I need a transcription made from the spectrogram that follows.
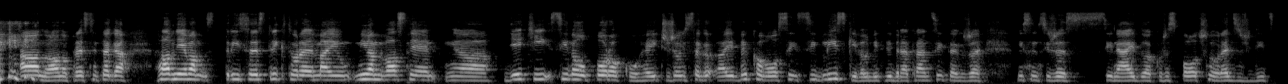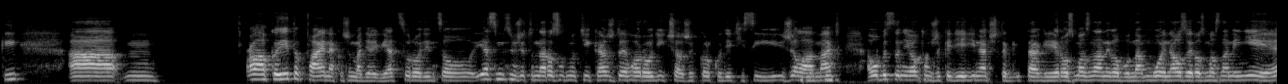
Áno, áno, presne tak. A hlavne ja mám tri sestry, ktoré majú, my máme vlastne uh, deti, synov po roku, hej, čiže oni sa aj vekovo si, si blízky, veľmi tí bratranci, takže myslím si, že si nájdu akože spoločnú reč vždycky. A um, ale ako je to fajn, akože mať aj viac súrodencov. Ja si myslím, že to na rozhodnutí každého rodiča, že koľko detí si želá mhm. mať. A vôbec to nie je o tom, že keď je jedinač, tak, tak je rozmaznaný, lebo na, môj naozaj rozmaznaný nie je.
